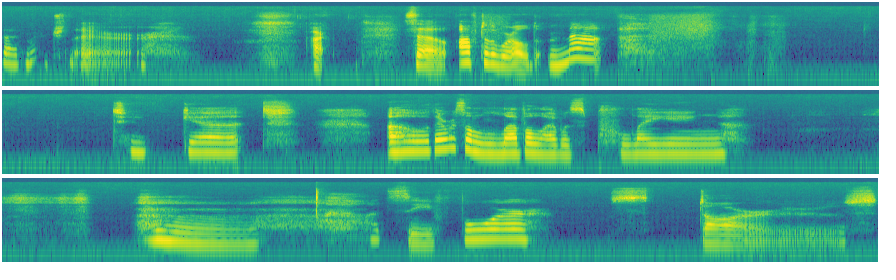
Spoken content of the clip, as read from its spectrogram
Bad merge there. Alright, so off to the world map to get Oh, there was a level I was playing. Hmm. Let's see. Four stars.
